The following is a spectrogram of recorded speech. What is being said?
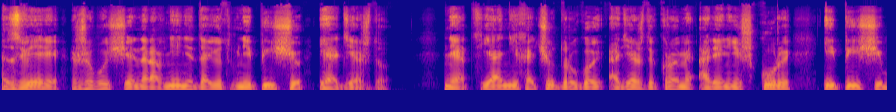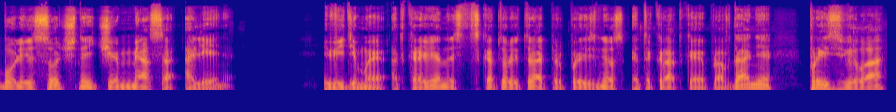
Звери, живущие на равнине, дают мне пищу и одежду. Нет, я не хочу другой одежды, кроме оленей шкуры и пищи более сочной, чем мясо оленя. Видимая откровенность, с которой траппер произнес это краткое оправдание, произвела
